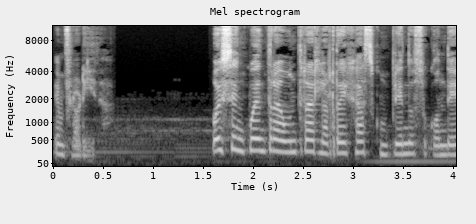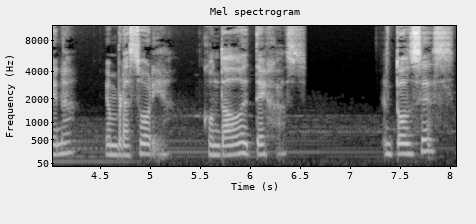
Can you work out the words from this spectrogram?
en Florida. Hoy se encuentra aún tras las rejas cumpliendo su condena en Brasoria, condado de Texas. Entonces,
